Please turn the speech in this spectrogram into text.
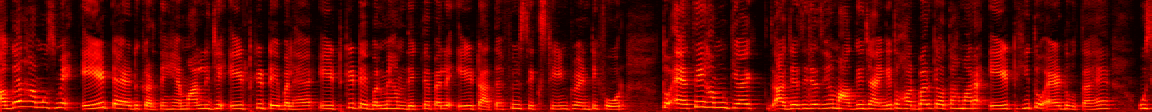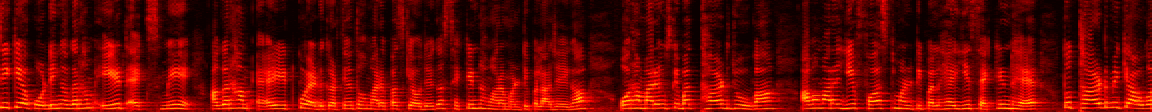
अगर हम उसमें एट ऐड करते हैं, मान लीजिए एट की टेबल है एट की टेबल में हम देखते हैं पहले एट आता है, फिर सिक्सटीन ट्वेंटी फोर तो ऐसे हम क्या जैसे जैसे हम आगे जाएँगे तो हर बार क्या होता है, हमारा एट ही तो ऐड होता है। उसी के अकॉर्डिंग अगर हम एट एक्स में, अगर हम एट को ऐड करते हैं तो हमारे पास क्या हो जाएगा सेकेंड हमारा मल्टीपल आ जाएगा। और हमारे उसके बाद थर्ड जो होगा, अब हमारा ये फ़र्स्ट मल्टीपल है, ये सेकेंड है तो थर्ड में क्या होगा,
